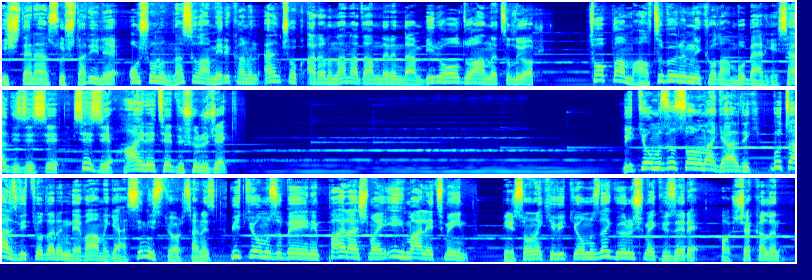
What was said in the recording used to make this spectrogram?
işlenen suçlar ile Osho'nun nasıl Amerika'nın en çok aranılan adamlarından biri olduğu anlatılıyor. Toplam 6 bölümlük olan bu belgesel dizisi sizi hayrete düşürecek. Videomuzun sonuna geldik. Bu tarz videoların devamı gelsin istiyorsanız videomuzu beğenip paylaşmayı ihmal etmeyin. Bir sonraki videomuzda görüşmek üzere. Hoşçakalın.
